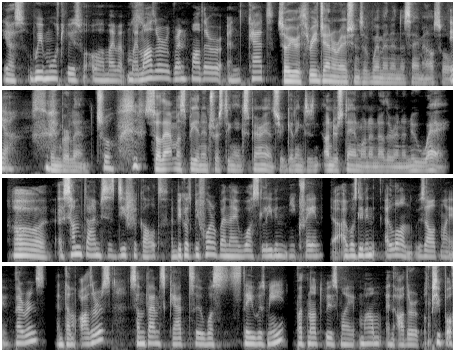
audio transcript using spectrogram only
yes. We moved with uh, my my mother, grandmother, and cat. So you're three generations of women in the same household Yeah, in Berlin. true. So that must be an interesting experience. You're getting to understand one another in a new way. Oh, sometimes it's difficult because before when I was living in Ukraine, I was living alone without my parents and some others. Sometimes cat uh, was stay with me, but not with my mom and other people.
